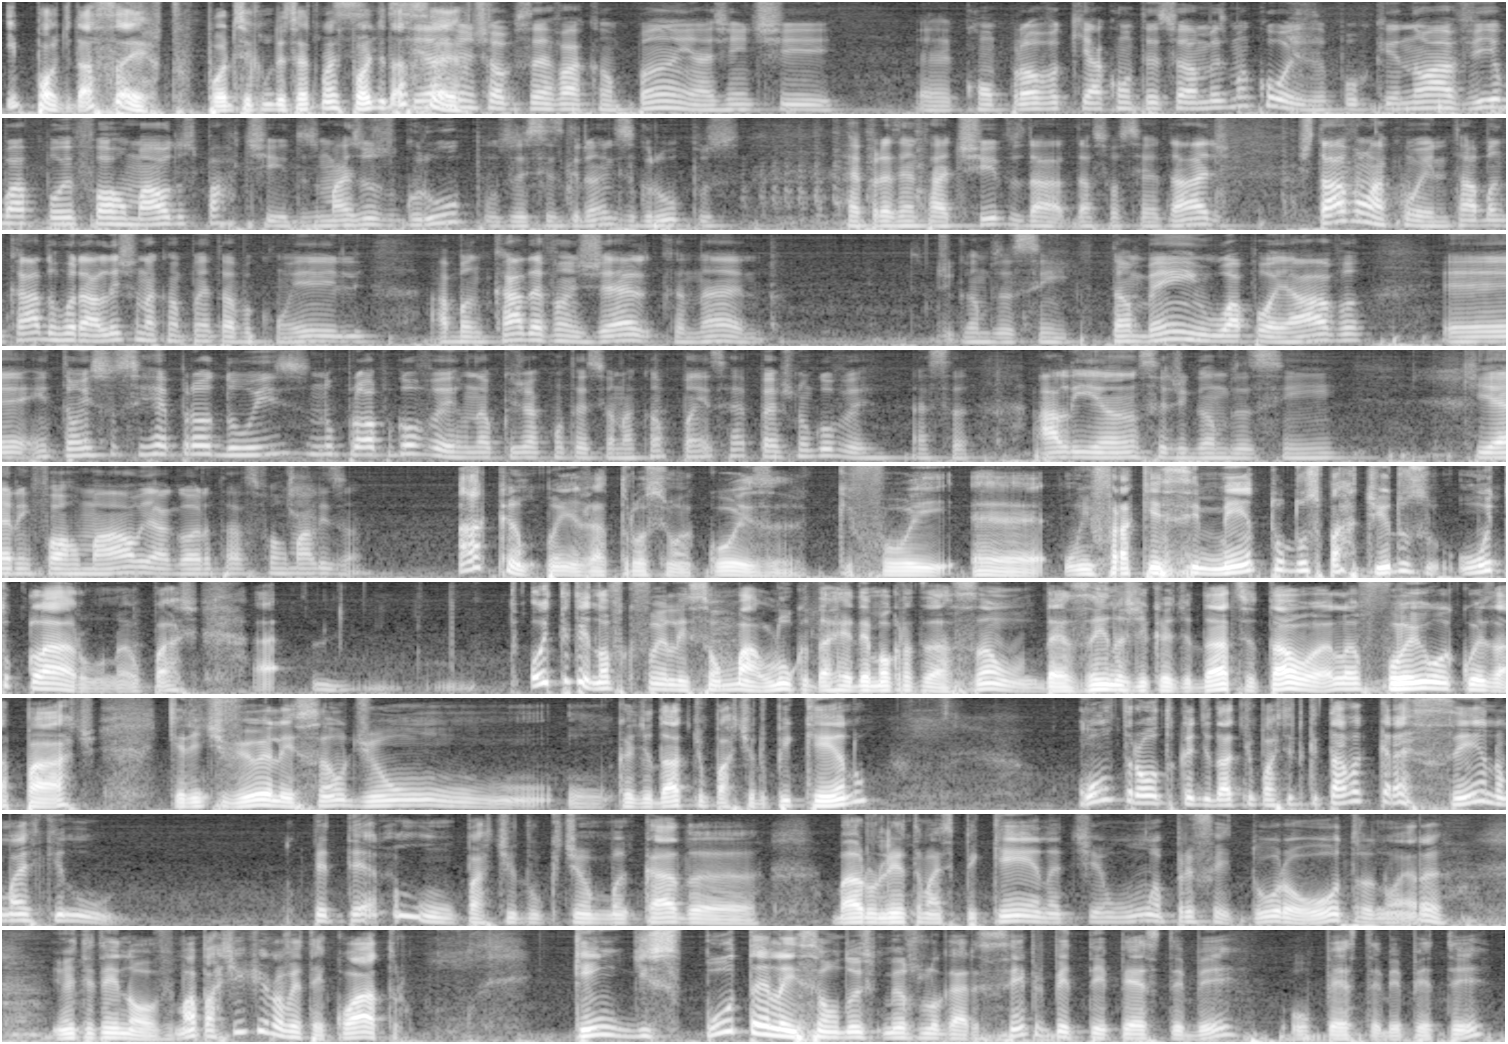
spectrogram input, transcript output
E pode dar certo. Pode ser que não dê certo, mas pode dar Se certo. Se a gente observar a campanha, a gente é, comprova que aconteceu a mesma coisa, porque não havia o apoio formal dos partidos, mas os grupos, esses grandes grupos representativos da, da sociedade estavam lá com ele. Então a bancada ruralista na campanha estava com ele, a bancada evangélica, né, digamos assim, também o apoiava. É, então isso se reproduz no próprio governo, né? O que já aconteceu na campanha se repete no governo. Essa aliança, digamos assim, que era informal e agora está se formalizando. A campanha já trouxe uma coisa que foi é, enfraquecimento dos partidos muito claro. Né? O part... 89, que foi uma eleição maluca da redemocratização, dezenas de candidatos e tal, ela foi uma coisa à parte, que a gente viu a eleição de um, um candidato de um partido pequeno contra outro candidato de um partido que estava crescendo, mas que o PT era um partido que tinha uma bancada barulhenta mais pequena, tinha uma prefeitura ou outra, não era em 89. Mas a partir de 94, quem disputa a eleição dos primeiros lugares sempre PT PSDB ou PSDB PT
